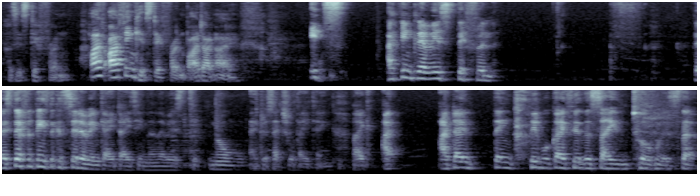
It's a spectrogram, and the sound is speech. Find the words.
because it's different. I, I think it's different, but I don't know. It's. I think there is different. There's different things to consider in gay dating than there is to normal heterosexual dating. Like I, I don't think people go through the same traumas that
